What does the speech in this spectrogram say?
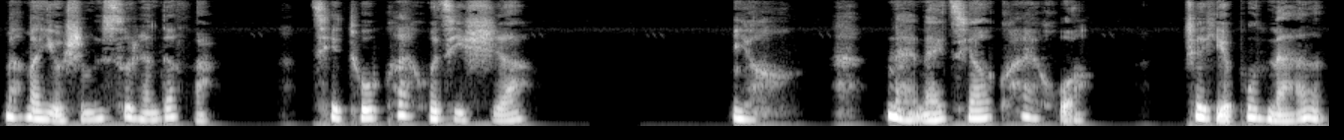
妈妈有什么肃然的法，企图快活几时啊？”哟，奶奶既要快活，这也不难。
